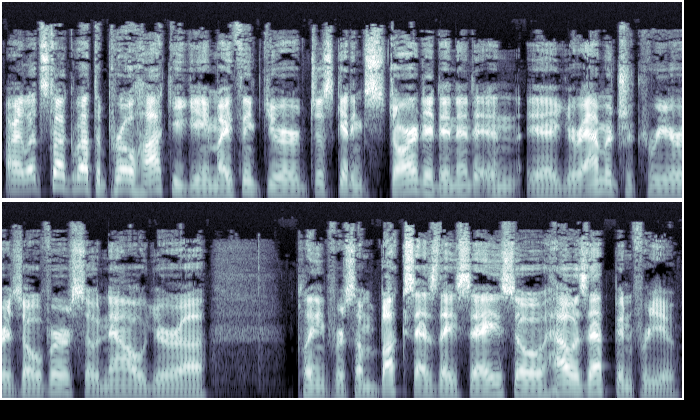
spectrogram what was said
All right, let's talk about the pro hockey game. I think you're just getting started in it, and uh, your amateur career is over. So now you're uh, playing for some bucks, as they say. So how has that been for you?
